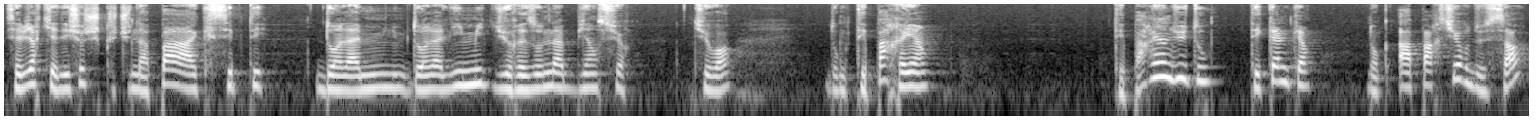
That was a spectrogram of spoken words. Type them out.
ça veut dire qu'il y a des choses que tu n'as pas à accepter dans la dans la limite du raisonnable bien sûr. Tu vois, donc t'es pas rien. T'es pas rien du tout. T'es quelqu'un. Donc à partir de ça,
